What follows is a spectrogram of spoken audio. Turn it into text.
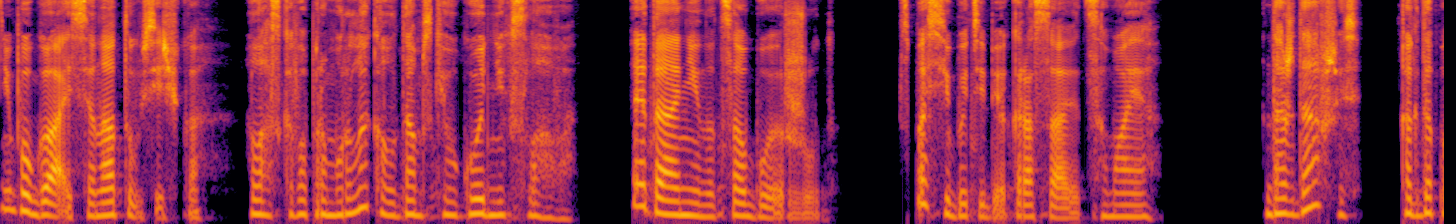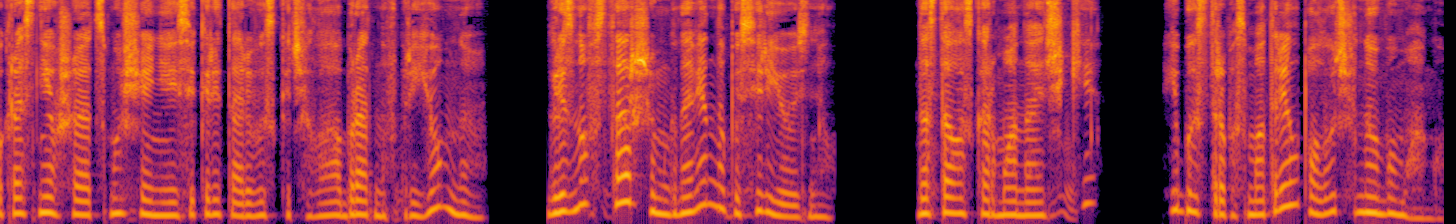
«Не пугайся, Натусечка», — ласково промурлыкал дамский угодник Слава. «Это они над собой ржут. Спасибо тебе, красавица моя». Дождавшись, когда покрасневшая от смущения секретарь выскочила обратно в приемную, Грязнов-старший мгновенно посерьезнел, достал из кармана очки и быстро посмотрел полученную бумагу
